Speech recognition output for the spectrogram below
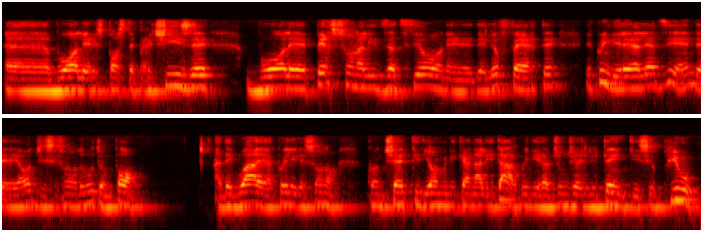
vuole risposte precise, vuole personalizzazione delle offerte e quindi le, le aziende oggi si sono dovute un po' adeguare a quelli che sono concetti di omnicanalità, quindi raggiungere gli utenti su più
